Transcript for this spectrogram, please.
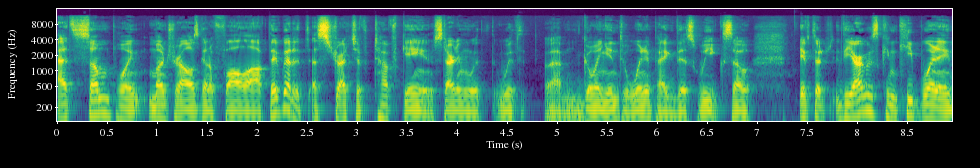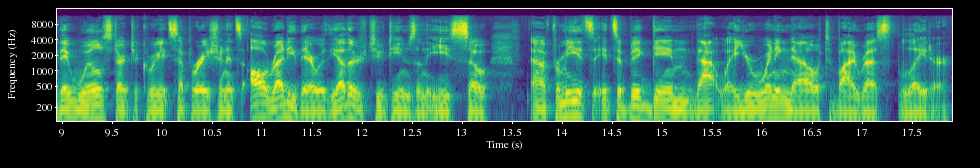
at some point Montreal is going to fall off. They've got a, a, stretch of tough games, starting with with um, going into Winnipeg this week. So, if the, the Argos can keep winning, they will start to create separation. It's already there with the other two teams in the East. So, uh, for me, it's it's a big game that way. You're winning now to buy rest later.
